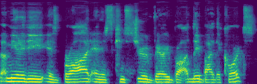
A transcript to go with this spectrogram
immunity is broad and is construed very broadly by the courts.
